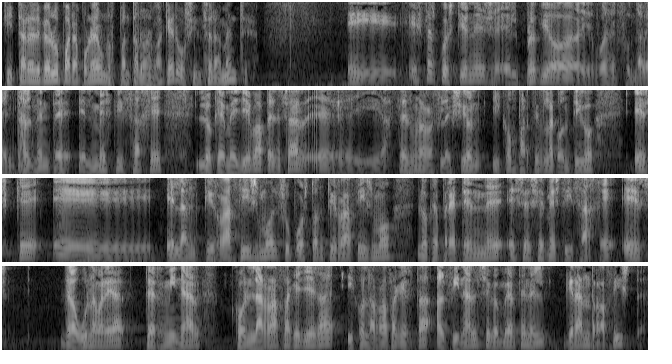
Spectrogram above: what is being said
quitar el velo para poner unos pantalones vaqueros, sinceramente. Eh, estas cuestiones, el propio, eh, bueno, fundamentalmente el mestizaje, lo que me lleva a pensar eh, y hacer una reflexión y compartirla contigo es que el antirracismo, el supuesto antirracismo, lo que pretende es ese mestizaje, es de alguna manera terminar con la raza que llega y con la raza que está. Al final se convierte en el gran racista.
